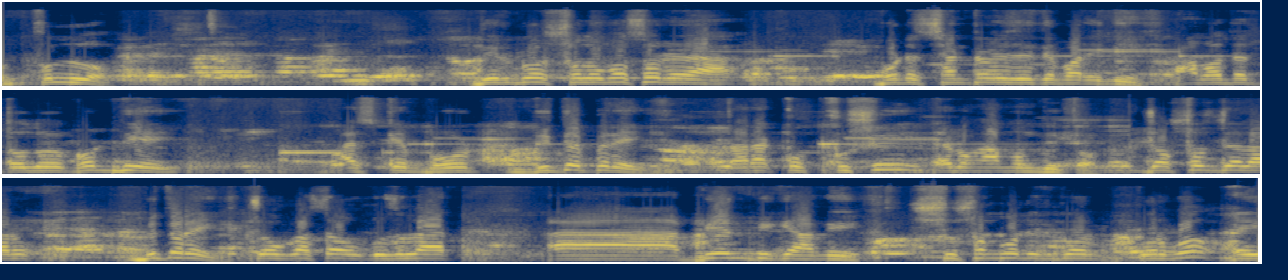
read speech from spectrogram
উৎফুল্ল, দীর্ঘ ষোলো বছর এরা ভোটের সেন্টারে যেতে পারিনি। আমাদের দলীয় ভোট দিয়েই আজকে ভোট দিতে পেরেই তারা খুব খুশি এবং আনন্দিত। যশোর জেলার ভিতরেই চৌগাছা উপজেলার বিএনপিকে আমি সুসংগঠিত কর- করব। এই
